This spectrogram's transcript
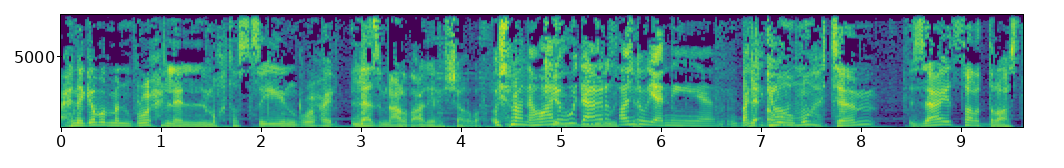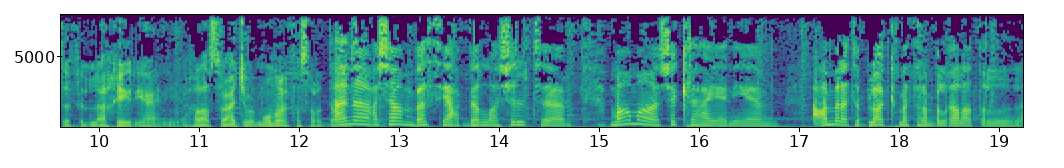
إحنا قبل ما نروح للمختصين نروح لازم نعرض عليه الشغلة. وش معنى؟ هو هل هو دارس. عنده يعني لا هو مهتم. زايد صارت دراسته في الأخير يعني. خلاص عجب الموضوع فصارت دراسته. أنا عشان بس يا عبد الله شلت ماما شكلها يعني عملت block مثلا بالغلط ال-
